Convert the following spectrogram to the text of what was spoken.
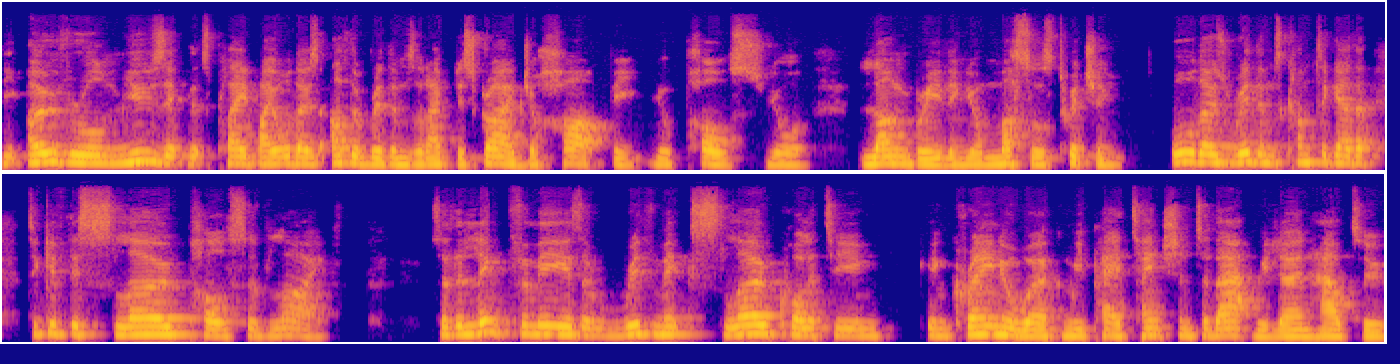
the overall music that's played by all those other rhythms that I've described your heartbeat, your pulse, your lung breathing, your muscles twitching. All those rhythms come together to give this slow pulse of life. So the link for me is a rhythmic, slow quality in, in cranial work, and we pay attention to that. We learn how to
